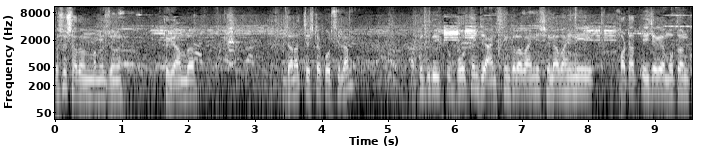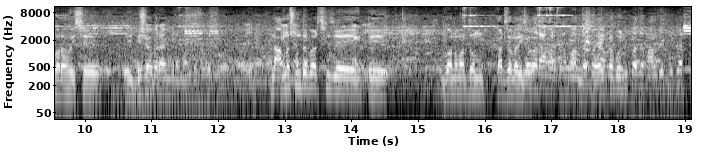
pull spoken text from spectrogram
দেশের সাধারণ মানুষজন থেকে আমরা জানার চেষ্টা করছিলাম। আপনি যদি একটু বলতেন যে আইনশৃঙ্খলা বাহিনী, সেনাবাহিনী হঠাৎ এই জায়গায় মোতায়েন করা হয়েছে এই বিষয়ে আমি কোনো মন্তব্য করতে পারব না না আমরা শুনতে পারছি যে একটি গণমাধ্যম কার্যালয় আমার কোনো মন্তব্য একটু বলি। মাল বিক্রি করতে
